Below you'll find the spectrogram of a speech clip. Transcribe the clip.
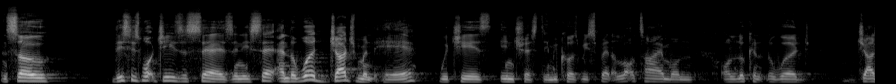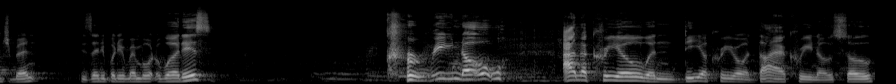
And so this is what Jesus says, and he said, and the word judgment here, which is interesting because we spent a lot of time on, on looking at the word judgment. Does anybody remember what the word is? Krino, anacreo, and diacreo or diacrino. So,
